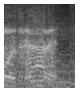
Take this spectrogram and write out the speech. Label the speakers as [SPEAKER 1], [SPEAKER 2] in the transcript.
[SPEAKER 1] Hamlet's had it.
